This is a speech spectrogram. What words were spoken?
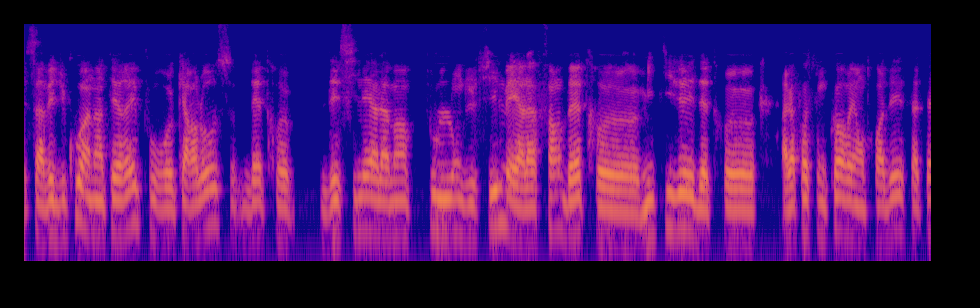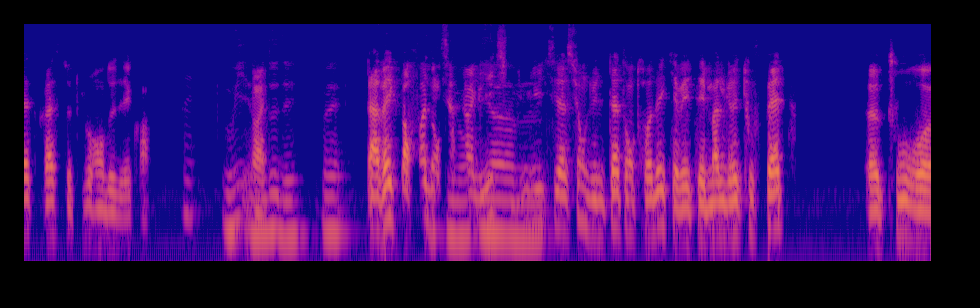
ça avait du coup un intérêt pour Carlos d'être dessiné à la main tout le long du film et à la fin d'être euh, mitigé, d'être euh, à la fois son corps est en 3D, sa tête reste toujours en 2D. Quoi. Oui, en 2D. Avec parfois dans certains glitches une utilisation d'une tête en 3D qui avait été malgré tout faite euh, pour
